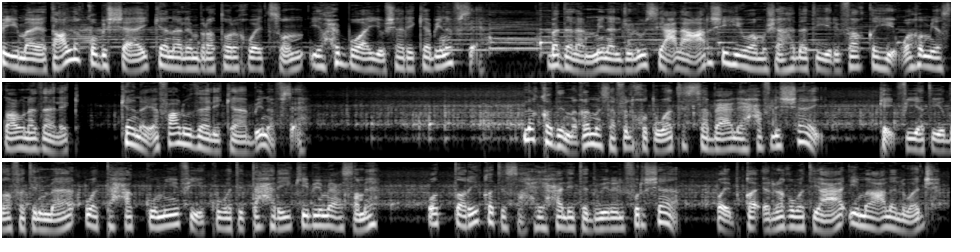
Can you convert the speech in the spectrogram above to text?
فيما يتعلق بالشاي كان الإمبراطور خويتسون يحب أن يشارك بنفسه بدلا من الجلوس على عرشه ومشاهدة رفاقه وهم يصنعون ذلك كان يفعل ذلك بنفسه. لقد انغمس في الخطوات السبع لحفل الشاي كيفية إضافة الماء والتحكم في قوة التحريك بمعصمه والطريقة الصحيحة لتدوير الفرشاة وإبقاء الرغوة عائمة على الوجه.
